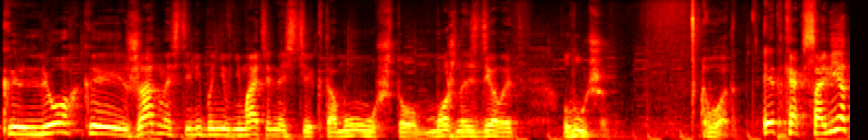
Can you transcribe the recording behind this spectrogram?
к легкой жадности, либо невнимательности к тому, что можно сделать лучше. Вот. Это как совет,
